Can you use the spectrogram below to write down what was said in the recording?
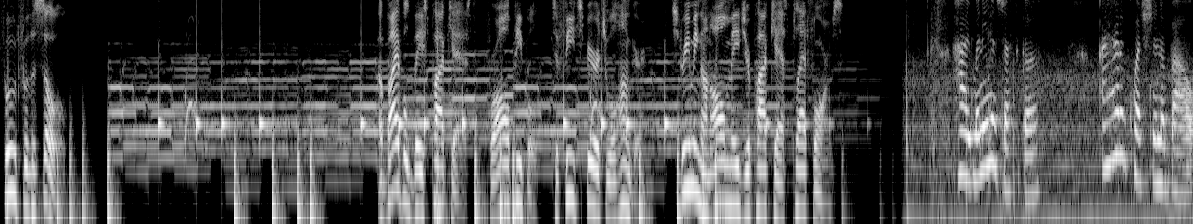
Food for the Soul. A Bible based podcast for all people to feed spiritual hunger. Streaming on all major podcast platforms. Hi, my name is Jessica. I had a question about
